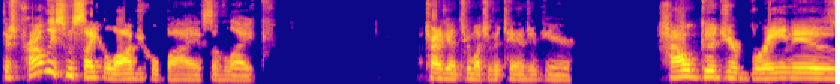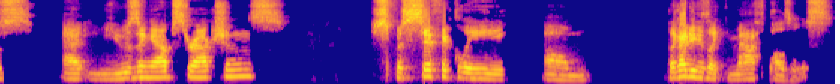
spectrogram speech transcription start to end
there's probably some psychological bias of like I'm trying to get too much of a tangent here. How good your brain is at using abstractions, specifically, um, like I do these like math puzzles,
